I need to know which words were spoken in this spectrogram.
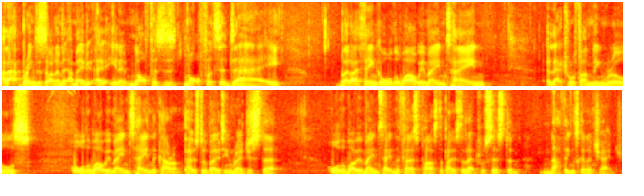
and that brings us on. I mean, maybe uh, you know, not for not for today, but I think all the while we maintain electoral funding rules, all the while we maintain the current postal voting register, all the while we maintain the first past the post electoral system, nothing's going to change.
